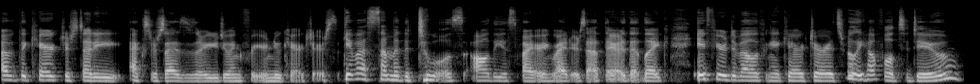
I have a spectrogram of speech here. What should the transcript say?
of the character study exercises are you doing for your new characters? Give us some of the tools, all the aspiring writers out there that, like, if you're developing a character, it's really helpful to do.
